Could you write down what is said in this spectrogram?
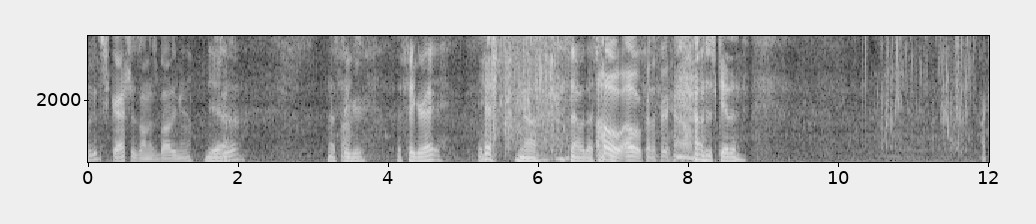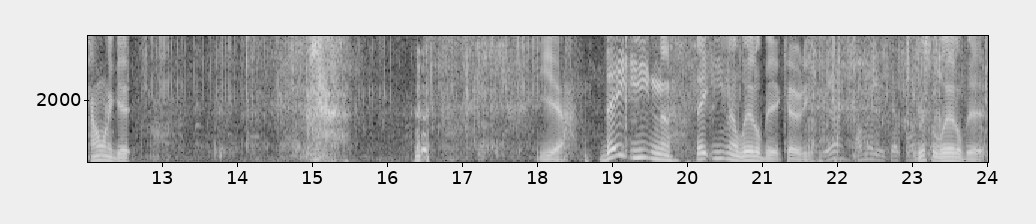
Look at the scratches on his body, man. You see Yeah. that? That That's figure, the figure eight? Yeah. No, that's not what that's. from. Oh, oh, from the figure. oh. I'm just kidding. I kind of want to get. yeah, they eating. They eating a little bit, Cody. Yeah, I'm ready to catch one. Just a little bit.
